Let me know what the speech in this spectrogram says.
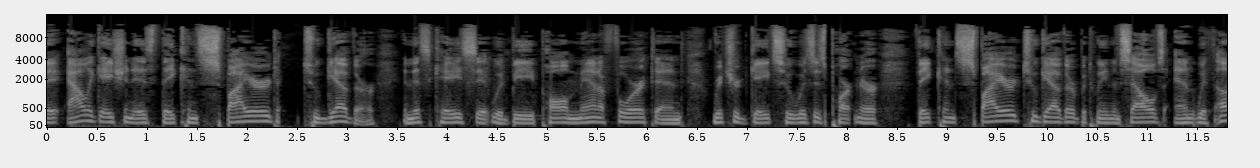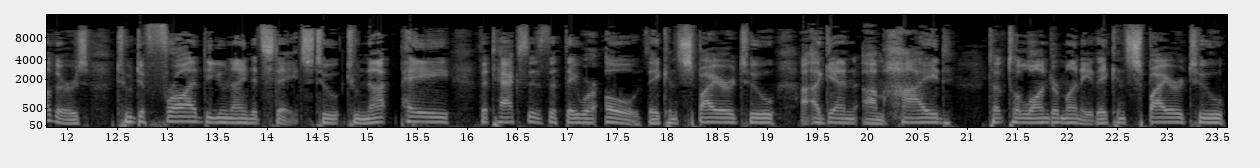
The allegation is they conspired together. In this case, it would be Paul Manafort and Richard Gates, who was his partner. They conspired together between themselves and with others to defraud the United States, to, to not pay the taxes that they were owed. They conspired to, uh, again, um, hide to, to launder money. They conspired to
